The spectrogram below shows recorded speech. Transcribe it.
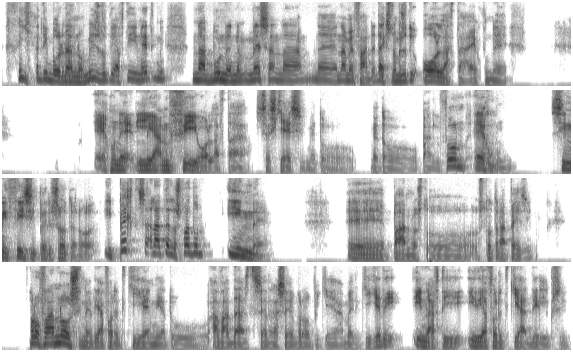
Γιατί μπορεί να νομίζουν ότι αυτοί είναι έτοιμοι να μπουν μέσα να, να με φάνε. Εντάξει, νομίζω ότι όλα αυτά έχουν. Έχουν λιανθεί όλα αυτά σε σχέση με το, με το παρελθόν. Έχουν συνηθίσει περισσότερο οι παίκτες, αλλά τέλος πάντων είναι ε, πάνω στο, στο τραπέζι. Προφανώς είναι διαφορετική η έννοια του αβαντάζ της έδρας σε Ευρώπη και Αμερική, γιατί είναι αυτή η διαφορετική αντίληψη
